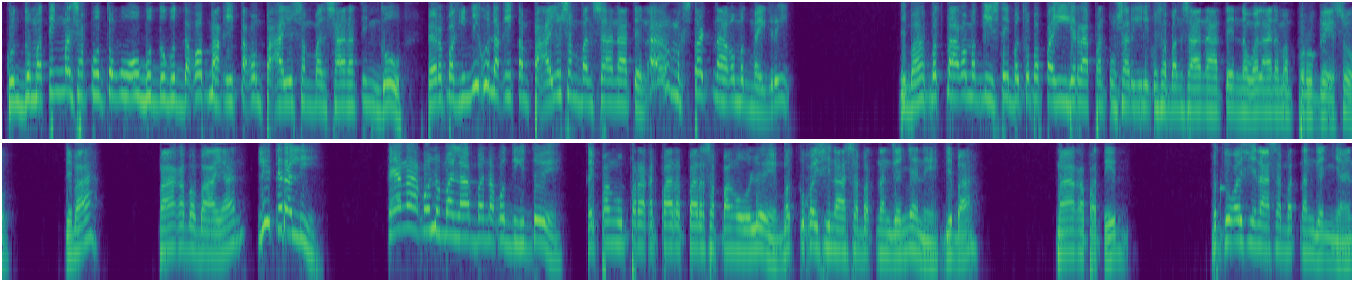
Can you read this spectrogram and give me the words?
Kung dumating man sa puntong uubod-ugod ako at makita kong paayos ang bansa natin, go. Pero pag hindi ko nakitang paayos ang bansa natin, ah, mag-start na ako mag-migrate. Diba? Ba't pa ako mag-stay? Ba't ko pa pahihirapan tong sarili ko sa bansa natin na wala namang progreso? Diba? Mga kababayan? Literally. Kaya nga ako lumalaban ako dito eh. Kay pangu para, para, para sa Pangulo eh. Ba't ko kayo sinasabat ng ganyan eh? Diba? Mga kapatid? Ba't ko kayo sinasabat ng ganyan?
